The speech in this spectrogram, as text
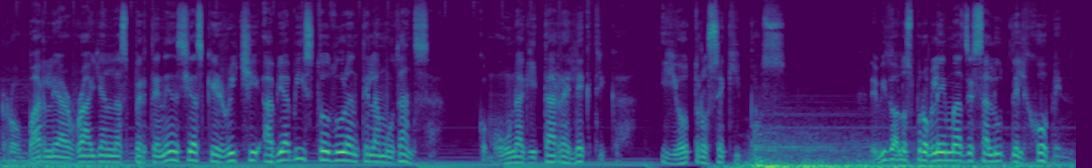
robarle a Ryan las pertenencias que Richie había visto durante la mudanza, como una guitarra eléctrica y otros equipos. Debido a los problemas de salud del joven,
